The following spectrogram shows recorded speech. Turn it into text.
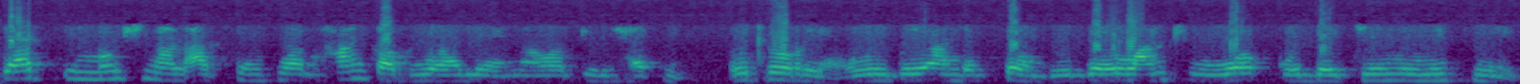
that emotional absence will hang up well and what will happen. Will they understand? Will they want to walk with the journey with me,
